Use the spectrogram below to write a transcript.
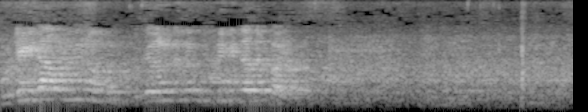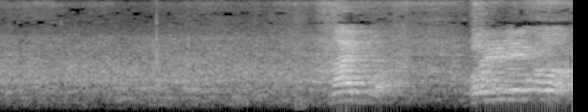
গোটেইকেইটা বুলি নহয় গোটেইকেইটা গোটেইকেইটাতে পাই নাই পোৱা ভৰিৰ এই তলত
